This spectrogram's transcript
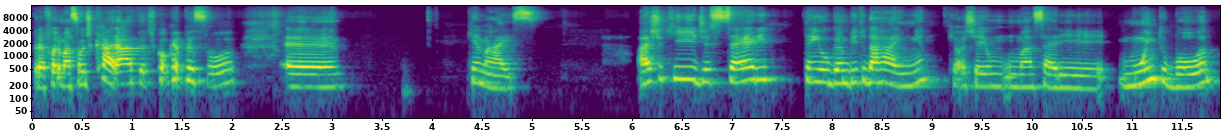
para a formação de caráter de qualquer pessoa. É, que mais? Acho que de série tem o Gambito da Rainha, que eu achei uma série muito boa.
